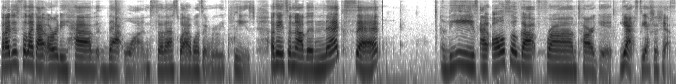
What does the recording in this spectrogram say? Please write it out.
but i just feel like i already have that one. So that's why i wasn't really pleased. Okay so now the next set these I also got from Target. Yes, yes, yes, yes.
